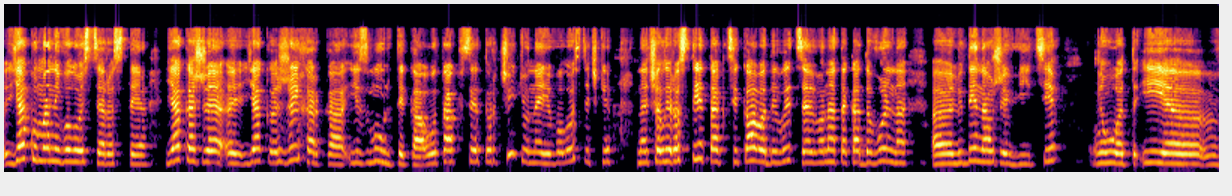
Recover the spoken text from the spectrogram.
як у мене волосся росте. Я каже, е, як жихарка із мультика, отак все торчить у неї, волостячки почали рости, так цікаво дивитися. Вона така довольна е, людина вже в віці. От, і е,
